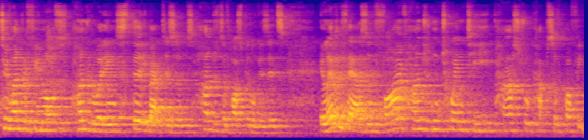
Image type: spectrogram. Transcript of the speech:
200 funerals, 100 weddings, 30 baptisms, hundreds of hospital visits, 11,520 pastoral cups of coffee,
